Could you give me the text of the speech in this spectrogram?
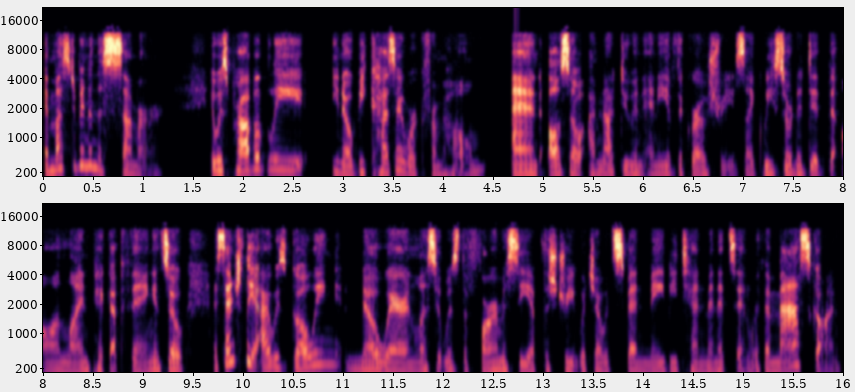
it must have been in the summer it was probably you know because i work from home and also, I'm not doing any of the groceries. Like we sort of did the online pickup thing. And so essentially, I was going nowhere unless it was the pharmacy up the street, which I would spend maybe 10 minutes in with a mask on.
